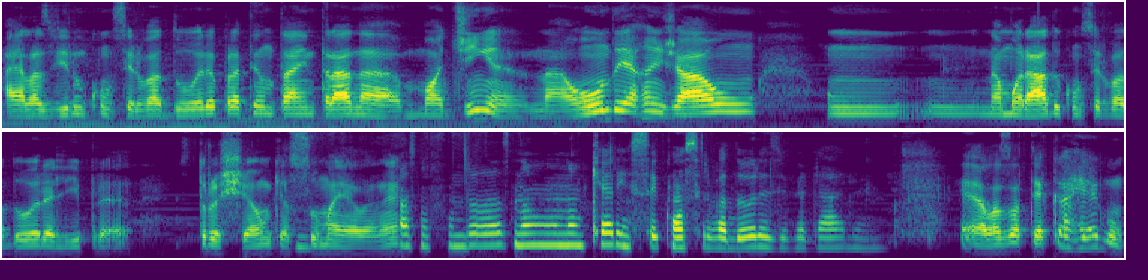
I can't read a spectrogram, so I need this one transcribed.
Aí elas viram conservadora para tentar entrar na modinha, na onda e arranjar um, um, um namorado conservador ali para trouxão que assuma ela, né? Mas no fundo elas não, não querem ser conservadoras de verdade. Né? É, elas até carregam.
